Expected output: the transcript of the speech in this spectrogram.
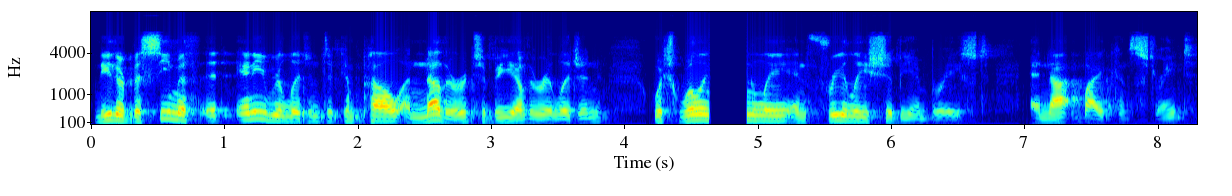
neither beseemeth it any religion to compel another to be of the religion which willingly and freely should be embraced, and not by constraint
